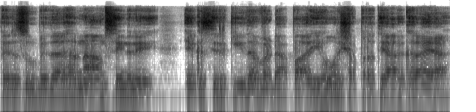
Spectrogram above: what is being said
ਫਿਰ ਸੂਬੇਦਾਰ ਹਰਨਾਮ ਸਿੰਘ ਨੇ ਇੱਕ ਸਿਰਕੀ ਦਾ ਵੱਡਾ ਭਾਰੀ ਹੋਰ ਛੱਪਰ ਤਿਆਰ ਕਰਾਇਆ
